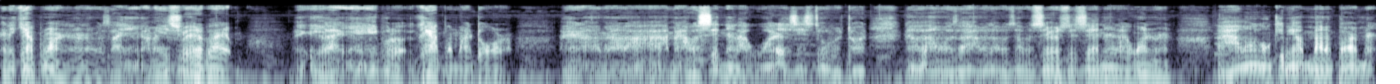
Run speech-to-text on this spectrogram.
and he kept running, and I was like, I mean, he straight up like, he, like, he put a cap on my door. And I'm I, mean, I was sitting there like, what is this dude retarded? I, I was like, I was, I was, I was seriously sitting there like wondering, like, how long gonna keep me up in my apartment?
